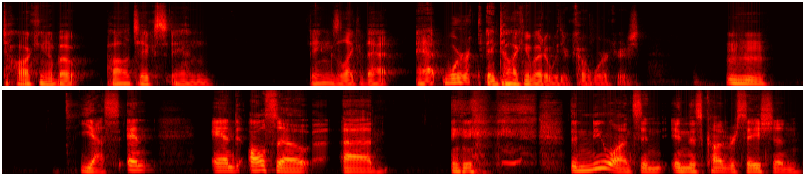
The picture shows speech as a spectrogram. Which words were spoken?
talking about politics and things like that at work and talking about it with your coworkers. Hmm Yes, and and also uh, the nuance in in this conversation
